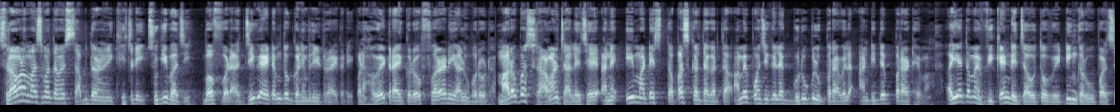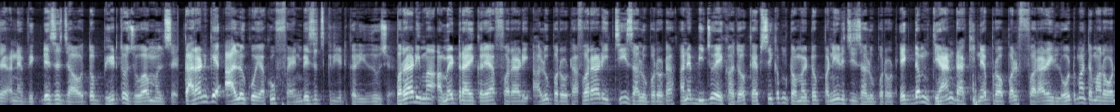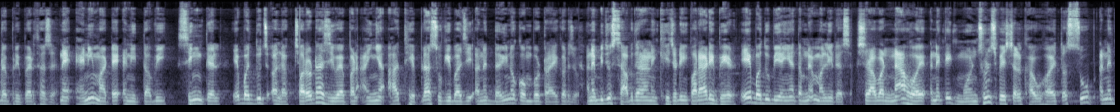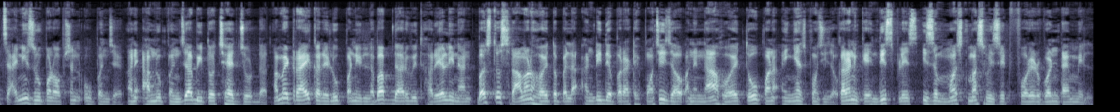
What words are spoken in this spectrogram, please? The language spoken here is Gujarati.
શ્રાવણ માસમાં તમે સાબુદાણાની ખીચડી, સૂકી ભાજી બફ વડા જેવી આઈટમ તો ઘણી બધી ટ્રાય કરી. પણ હવે ટ્રાય કરો ફરાળી આલુ પરોઠા. મારો પણ શ્રાવણ ચાલે છે અને એ માટે તપાસ કરતા કરતા અમે પહોંચી ગયેલા ગુરુકુલ ઉપર આવેલા આંટીદેવ પરાઠેમાં. અહીંયા તમે વીકેન્ડે જાઓ તો વેઇટિંગ કરવું પડશે અને વીકડેઝે જાઓ તો ભીડ તો જોવા મળશે. કારણ કે આ લોકોએ આખું ફેન જ ક્રિએટ કરી દીધું છે. ફરાળીમાં અમે ટ્રાય કર્યા ફરાળી આલુ પરોઠા, ફરાળી ચીઝ આલુ પરોઠા અને બીજો એક હતો capsicum tomato paneer cheese aloo paratha. એકદમ ધ્યાન રાખીને પ્રોપર ફરાળી લોટમાં તમારો ઓર્ડર પ્રિપેર થશે. અને એની માટે એની તવી સિંગ તેલ એ બધું જ અલગ છે. પરોઠા સિવાય પણ અહીંયા આ થેપલા, સૂકી ભાજી અને દહીંનો કોમ્બો ટ્રાય કરજો. અને બીજું સાબુદાણાની ખીચડી, પરાળી ભેળ એ બધું બી અહીંયા તમને મળી રહેશે. શ્રાવણ ના હોય અને કંઈક મોન્સૂન સ્પેશિયલ ખાવું હોય તો સૂપ અને ચાઇનીઝનું પણ ઓપ્શન ઓપન છે. અને આમનું પંજાબી તો છે જ જોરદાર. અમે ટ્રાય કરેલું પનીર લબાબદાર વિથ હરિયાળી નાન. બસ તો શ્રાવણ હોય તો પહેલા આંટી દે પરાઠે પહોંચી જાઓ અને ના હોય તો પણ અહીંયા જ પહોંચી જાઓ. કારણ કે this place is a must must visit for your one time meal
